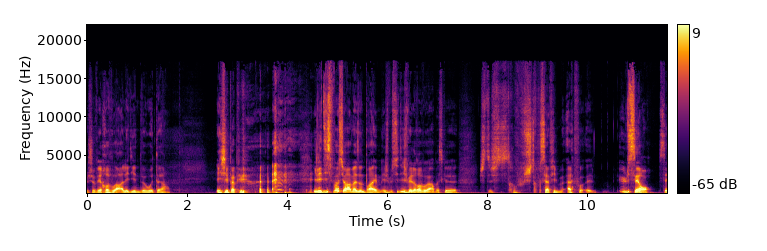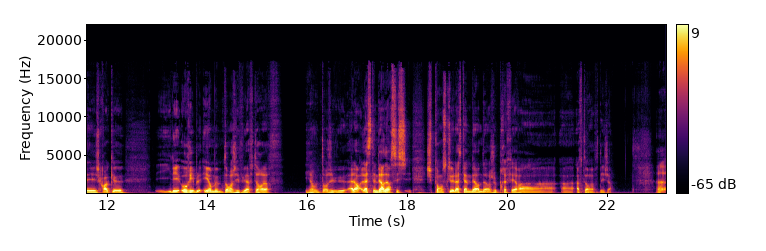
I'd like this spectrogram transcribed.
je vais revoir Lady in the Water, et j'ai pas pu. Il est dispo sur Amazon Prime, et je me suis dit, je vais le revoir parce que je, je trouve, je trouve que c'est un film à la fois euh, ulcérant. C'est, je crois que il est horrible, et en même temps, j'ai vu After Earth. Et en même temps, j'ai vu. Alors, Last Burner, c'est. Je pense que Last Burner, je préfère à, à After Earth déjà. Euh,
